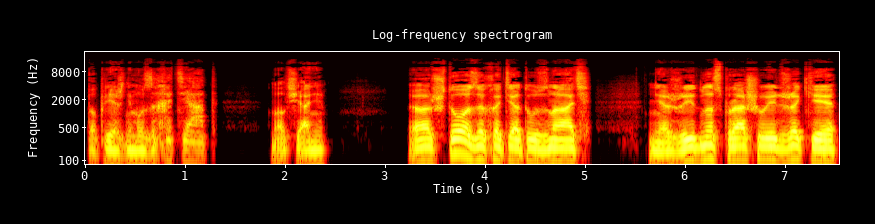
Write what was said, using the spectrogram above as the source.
По-прежнему захотят. Молчание. «А что захотят узнать?» — неожиданно спрашивает Жаке.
